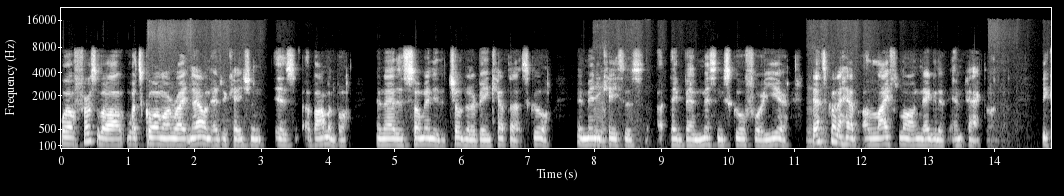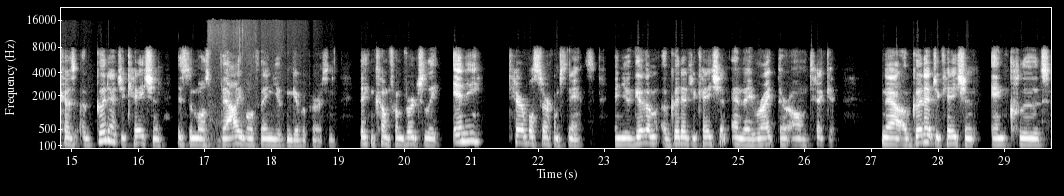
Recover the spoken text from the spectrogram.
Well, first of all, what's going on right now in education is abominable, and that is so many of the children are being kept out of school. In many mm. cases, uh, they've been missing school for a year. Mm-hmm. That's going to have a lifelong negative impact on them because a good education is the most valuable thing you can give a person. They can come from virtually any terrible circumstance, and you give them a good education and they write their own ticket. Now, a good education includes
